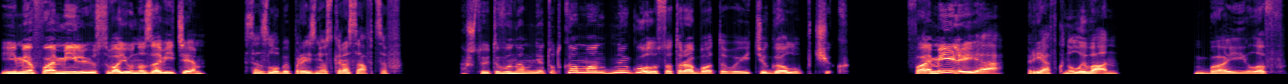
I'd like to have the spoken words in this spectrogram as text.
Имя, фамилию свою назовите, со злобой произнес Красавцев. «А что это вы на мне тут командный голос отрабатываете, голубчик?» «Фамилия!» — рявкнул Иван. «Баилов.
